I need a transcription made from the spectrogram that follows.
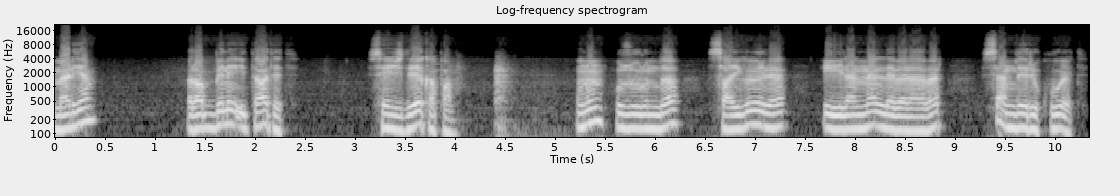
Meryem Rabbine itaat et. Secdeye kapan. Onun huzurunda saygıyla eğilenlerle beraber sen de rüku et.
